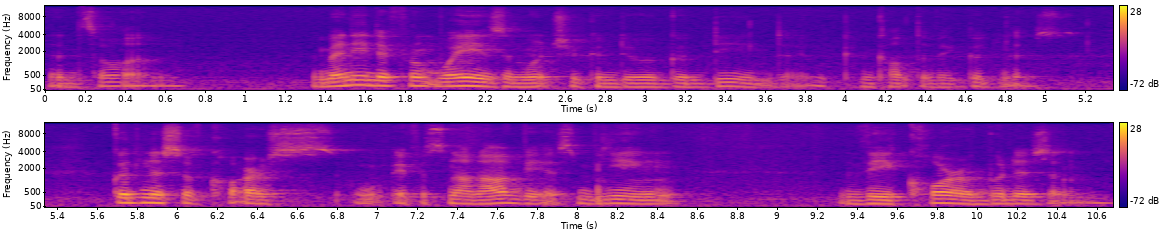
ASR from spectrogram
and so on. Many different ways in which you can do a good deed, you can cultivate goodness. Goodness, of course, if it's not obvious, being the core of Buddhism.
